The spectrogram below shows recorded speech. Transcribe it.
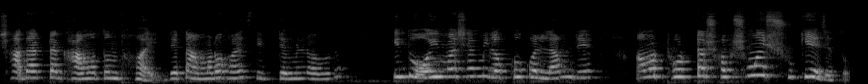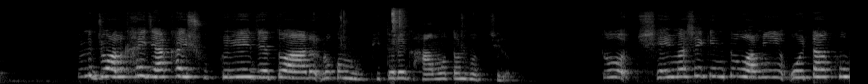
সাদা একটা ঘা মতন হয়, যেটা আমারও হয় সিপটেমের অভাবে। কিন্তু ওই মাসে আমি লক্ষ্য করলাম যে আমার ঠোঁটটা সবসময় শুকিয়ে যেত। মানে জল খাই, যা খাই শুকিয়ে যেত আর ওরকম ভিতরে ঘা মতন হচ্ছিল। তো সেই মাসে কিন্তু আমি ওইটা খুব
